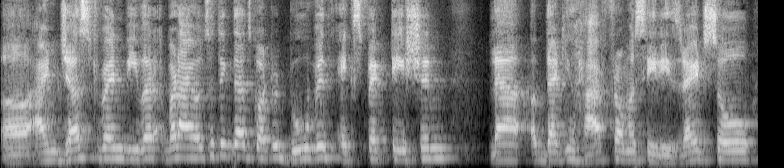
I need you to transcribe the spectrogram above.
uh, and just when we were, but I also think that's got to do with expectation la- that you have from a series, right? So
